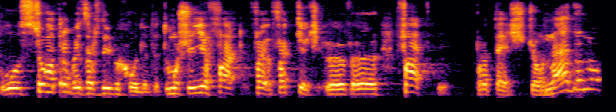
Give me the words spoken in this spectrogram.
от, з цього треба завжди виходити, тому що є факт, фа- факти, е, е, факти про те, що надано.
